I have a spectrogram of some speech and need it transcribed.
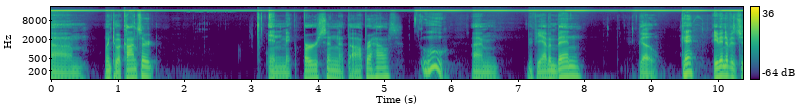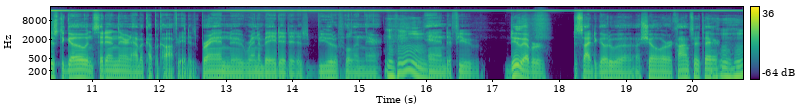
Um, went to a concert in McPherson at the Opera House. Ooh. Um, if you haven't been, go. Okay. Even if it's just to go and sit in there and have a cup of coffee. It is brand new, renovated. It is beautiful in there. Mm-hmm. And if you do ever decide to go to a, a show or a concert there, Mm-hmm.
